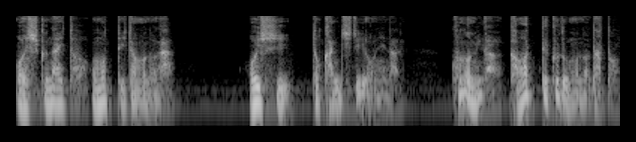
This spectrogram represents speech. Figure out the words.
美味しくないと思っていたものが美味しいと感じるようになる好みが変わってくるものだと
